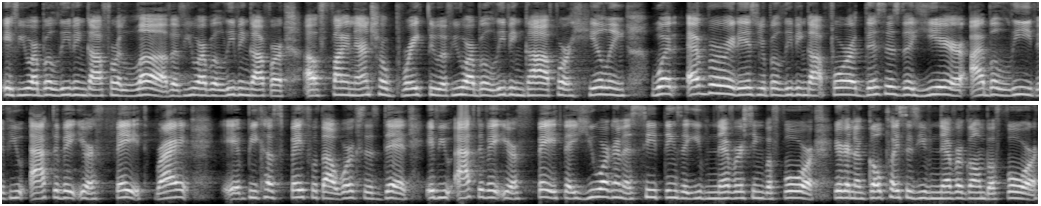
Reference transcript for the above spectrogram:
if you are believing God for love, if you are believing God for a financial breakthrough, if you are believing God for healing, whatever it is you're believing God for, this is the year I believe if you activate your faith, right? It, because faith without works is dead. If you activate your faith, that you are going to see things that you've never seen before. You're going to go places you've never gone before.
